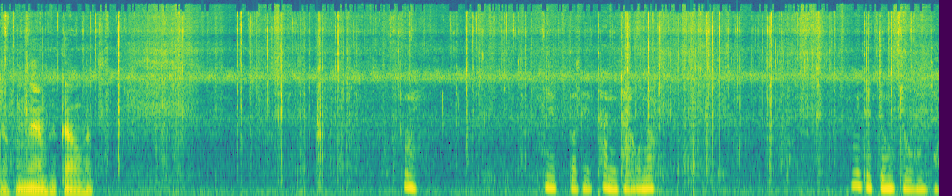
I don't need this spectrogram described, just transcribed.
ดอกงามๆคือเก่าครับเฮ็ดบ่ได้ทันเถาเนาะมีแต่จุ่มๆจ้ะ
